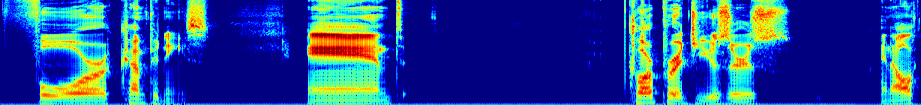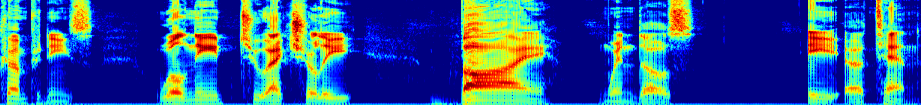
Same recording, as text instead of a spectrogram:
for companies and corporate users and all companies will need to actually buy Windows 8, uh, 10.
